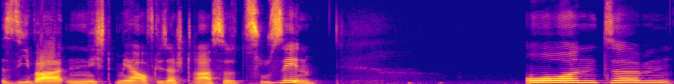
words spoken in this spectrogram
sie war nicht mehr auf dieser Straße zu sehen. Und ähm,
